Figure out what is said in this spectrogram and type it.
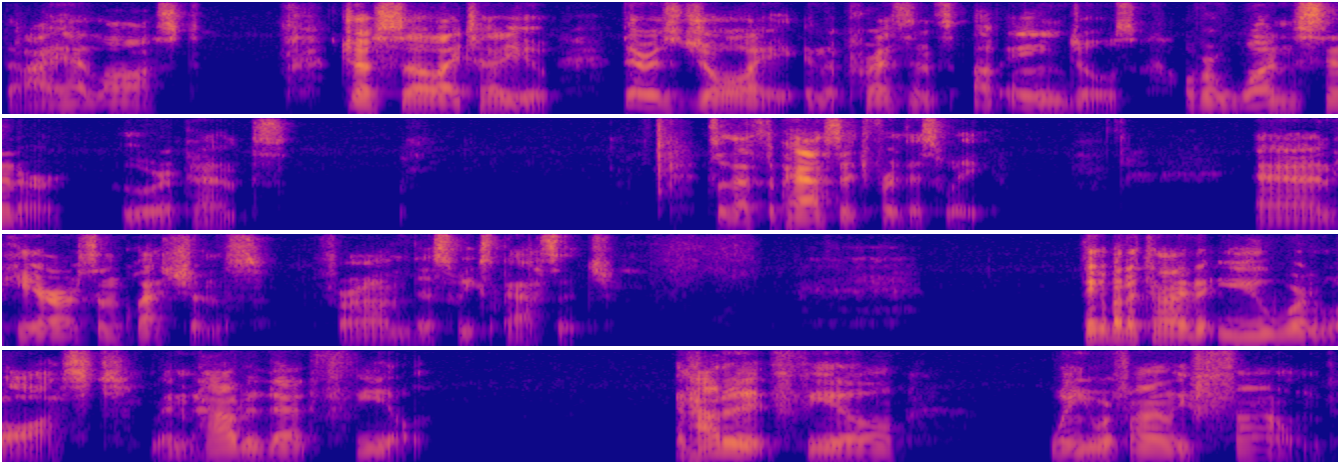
that I had lost. Just so I tell you, there is joy in the presence of angels over one sinner who repents. So that's the passage for this week. And here are some questions from this week's passage. Think about a time that you were lost and how did that feel? And how did it feel when you were finally found.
